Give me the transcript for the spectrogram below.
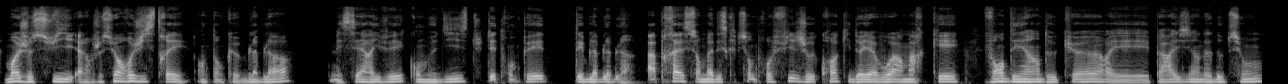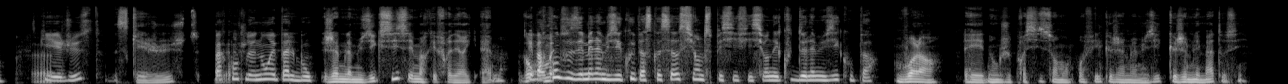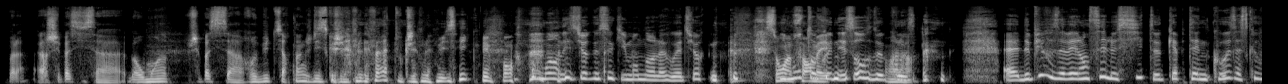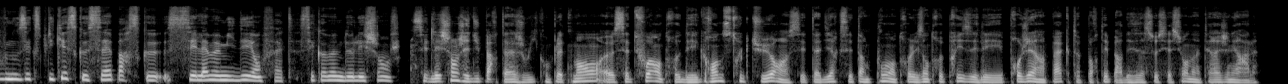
Moi, je suis, alors, je suis enregistré en tant que blabla. Mais c'est arrivé qu'on me dise, tu t'es trompé, t'es blablabla. Après, sur ma description de profil, je crois qu'il doit y avoir marqué Vendéen de cœur et Parisien d'adoption. Ce qui est juste. Ce qui est juste. Par contre, le nom est pas le bon. J'aime la musique, si, c'est marqué Frédéric M. et par contre, vous aimez la musique, oui, parce que ça aussi, on le spécifie, si on écoute de la musique ou pas. Voilà. Et donc, je précise sur mon profil que j'aime la musique, que j'aime les maths aussi. Voilà. Alors je sais pas si ça, bah, au moins, je sais pas si ça rebute certains que je dise que j'aime les maths ou que j'aime la musique, mais bon. Moi, on est sûr que ceux qui montent dans la voiture sont ils informés. montent en connaissance de cause. Euh, depuis, vous avez lancé le site Captain Cause. Est-ce que vous nous expliquez ce que c'est? Parce que c'est la même idée en fait. C'est quand même de l'échange. C'est de l'échange et du partage, oui, complètement. Euh, cette fois entre des grandes structures, c'est-à-dire que c'est un pont entre les entreprises et les projets à impact portés par des associations d'intérêt général.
